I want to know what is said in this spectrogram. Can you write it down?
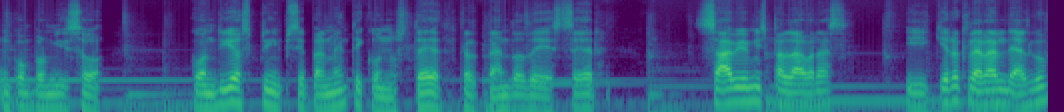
un compromiso con Dios principalmente y con usted, tratando de ser sabio en mis palabras. Y quiero aclararle algo,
